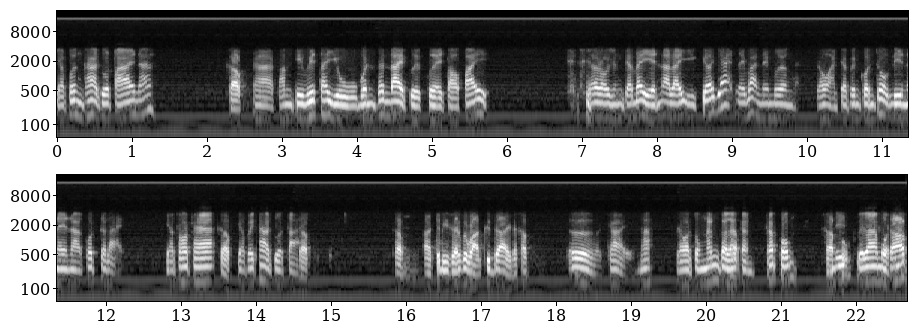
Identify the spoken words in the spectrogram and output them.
อย่าเพิ่งฆ่าตัวตายนะ ครับอ่าทำชีวิตให้อยู่บนเส้นได้เปื่อยๆต่อไป แล้วเรายังจะได้เห็นอะไรอีกเยอะแยะในบ้านในเมือง เราอาจจะเป็นคนโชคดีในอนาคตก็ได้ อย่าท้อแท้ครับอย่าไปฆ่าตัวตายครับ ครับ อาจจะมีแสงสว่างขึ้นได้นะครับ เออ ใช่นะรอตรงนั้นก็แล้วกัน ครับผม ครับวันนี้ผมเวลาหมดครับ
